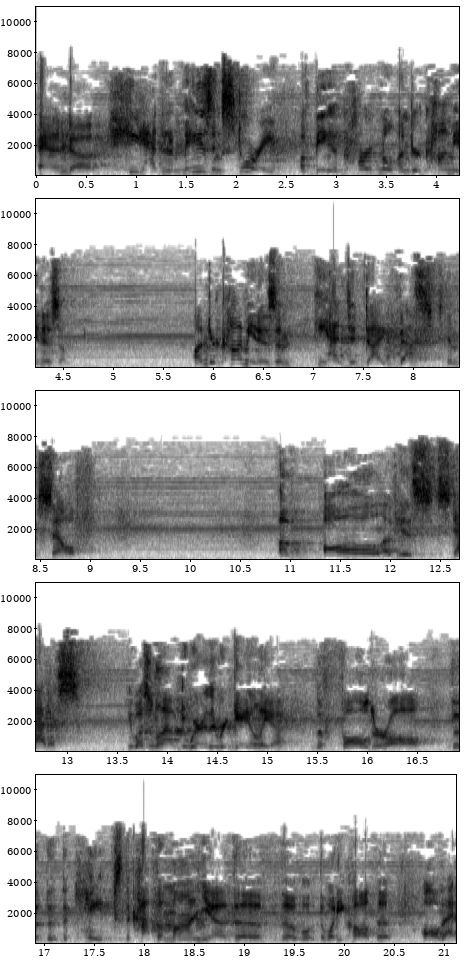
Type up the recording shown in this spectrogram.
And uh, he had an amazing story of being a cardinal under communism. Under communism, he had to divest himself of all of his status. He wasn't allowed to wear the regalia, the falderall, the, the, the capes, the capomania, the, the, the, what do you call it, the, all that.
